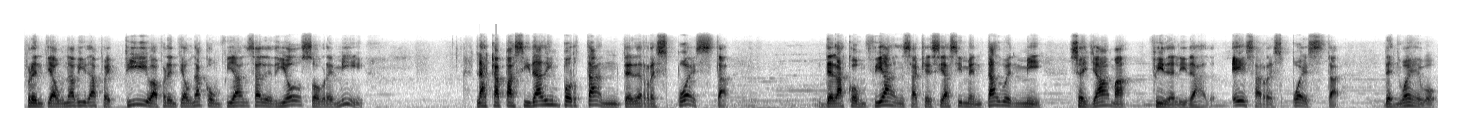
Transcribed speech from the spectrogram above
frente a una vida afectiva, frente a una confianza de Dios sobre mí. La capacidad importante de respuesta de la confianza que se ha cimentado en mí se llama fidelidad. Esa respuesta, de nuevo,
